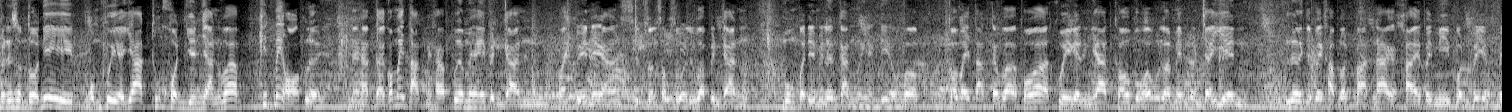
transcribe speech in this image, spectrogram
ระเด็นส่วนตัวนี่ผมคุยกับญาติทุกคนยืนยันว่าคิดไม่ออกเลยนะครับแต่ก็ไม่ตัดนะครับเพื่อไม่ให้เป็นการไขว้เขวในการสืบสวนสอบสวนหรือว่าเป็นการมุ่งประเด็นไปเรื่องการเมืองอย่างเดียวก็ก็ไม่ตัดแต่ว่าเพราะว่าคุยกันญาติเขาบอกว่าเราไม่เป็นคนใจเย็น เรื่องจะไปขับรถปาดหน้ากับใครไปมีผลประโยชน์ไป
